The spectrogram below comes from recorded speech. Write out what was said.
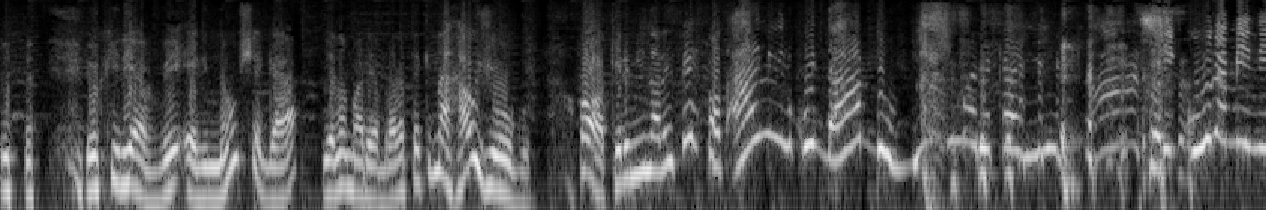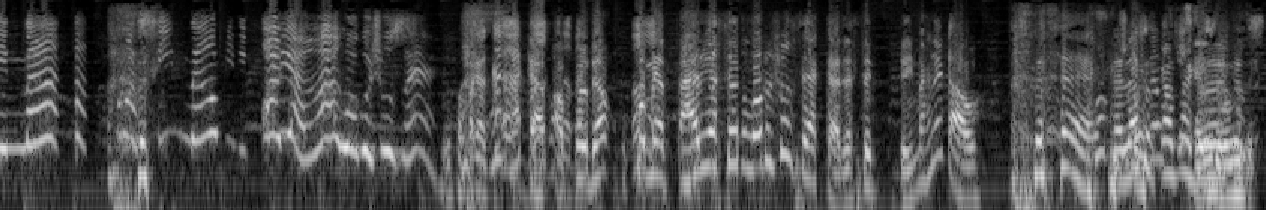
eu queria ver ele não chegar e Ana Maria Braga ter que narrar o jogo. Ó, aquele menino ali fez falta. Ai, menino, cuidado! Vixe, Maria caiu. Ah, segura, menina! Como assim não, menino? Olha lá, Logo José! O, problema- o comentário ia ser do Louro José, cara. Ia ser bem mais legal. É, melhor que o Casagrande.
